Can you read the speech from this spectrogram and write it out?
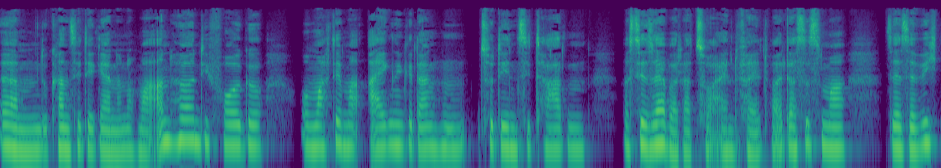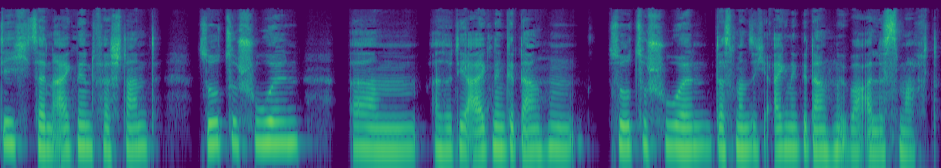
Ähm, du kannst sie dir gerne nochmal anhören, die Folge, und mach dir mal eigene Gedanken zu den Zitaten, was dir selber dazu einfällt, weil das ist immer sehr, sehr wichtig, seinen eigenen Verstand so zu schulen, ähm, also die eigenen Gedanken so zu schulen, dass man sich eigene Gedanken über alles macht.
